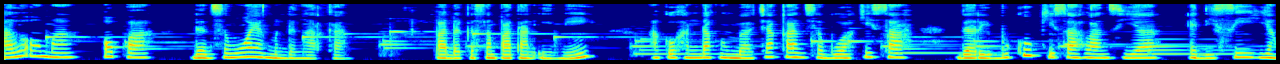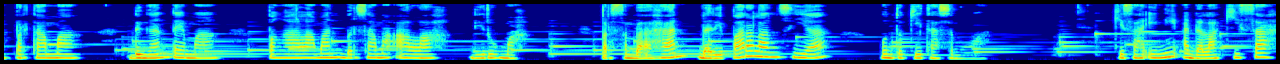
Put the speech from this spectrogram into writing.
Halo Oma, Opa, dan semua yang mendengarkan. Pada kesempatan ini, aku hendak membacakan sebuah kisah dari buku Kisah Lansia edisi yang pertama dengan tema Pengalaman bersama Allah di rumah. Persembahan dari para lansia untuk kita semua. Kisah ini adalah kisah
